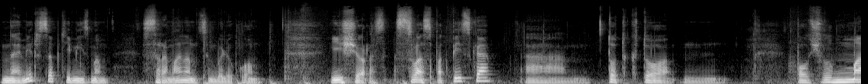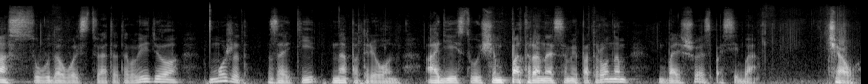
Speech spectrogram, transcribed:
«На мир с оптимизмом» с Романом Цымбалюком. Еще раз, с вас подписка. А, тот, кто получил массу удовольствия от этого видео, может зайти на Patreon. А действующим патронессам и патронам большое спасибо. Чао!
